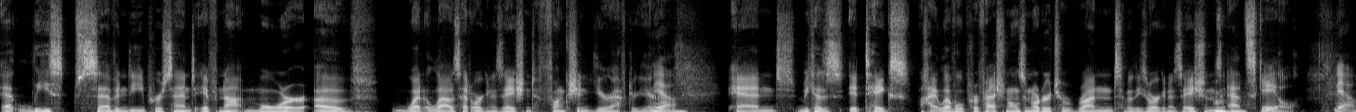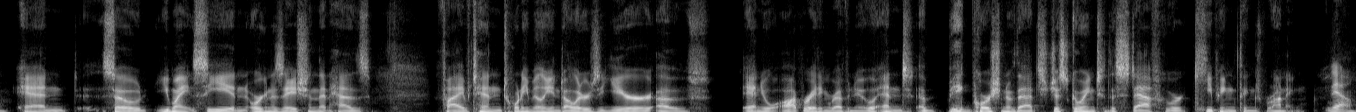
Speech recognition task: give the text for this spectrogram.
at least 70%, if not more, of what allows that organization to function year after year. Yeah and because it takes high level professionals in order to run some of these organizations mm-hmm. at scale. Yeah. And so you might see an organization that has 5, 10, 20 million dollars a year of annual operating revenue and a big portion of that's just going to the staff who are keeping things running. Yeah.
